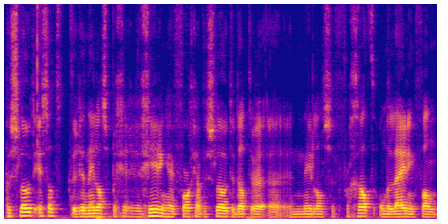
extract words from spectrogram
besloten is dat de Nederlandse regering heeft vorig jaar besloten dat er eh, een Nederlandse fregat onder leiding van,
